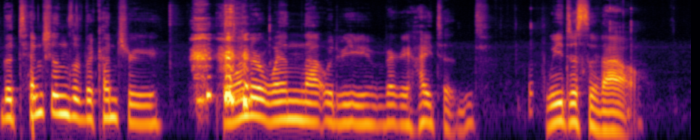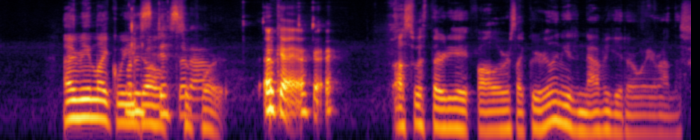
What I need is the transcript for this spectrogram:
the tensions of the country. I wonder when that would be very heightened. We disavow. I mean, like we don't disavow? support okay, okay. Us with 38 followers. Like we really need to navigate our way around this.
